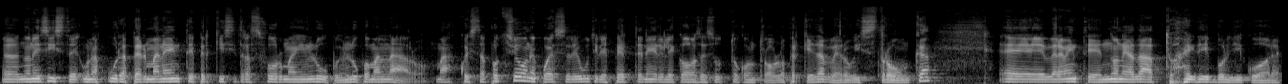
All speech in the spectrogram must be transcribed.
uh, non esiste una cura permanente per chi si trasforma in lupo, in lupo mannaro, ma questa pozione può essere utile per tenere le cose sotto controllo perché davvero vi stronca e veramente non è adatto ai deboli di cuore.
